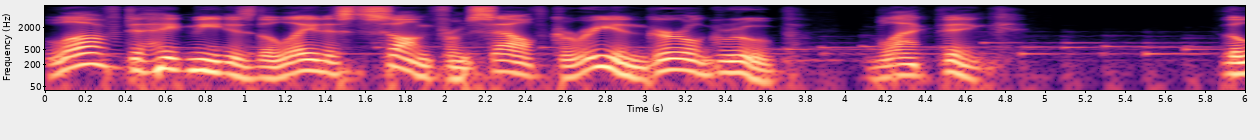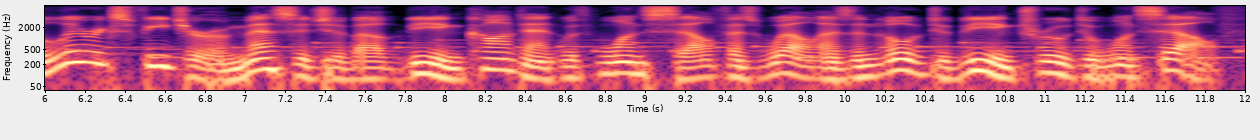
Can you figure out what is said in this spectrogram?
Love to Hate Me is the latest song from South Korean girl group, Blackpink. The lyrics feature a message about being content with oneself as well as an ode to being true to oneself.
